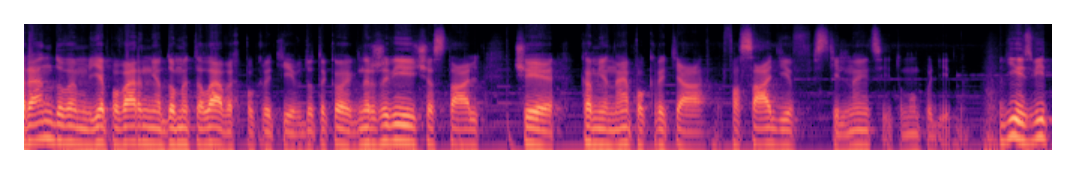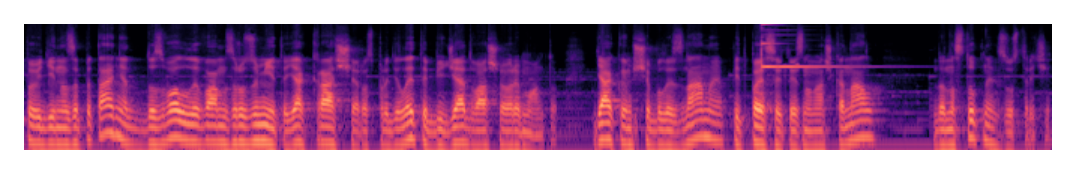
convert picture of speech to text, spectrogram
трендовим є повернення до металевих покриттів, до такого як нержавіюча сталь чи кам'яне покриття фасадів, стільниць і тому подібне. Надіюсь, відповіді на запитання дозволили вам зрозуміти, як краще розподілити бюджет вашого ремонту. Дякуємо, що були з нами. Підписуйтесь на наш канал. До наступних зустрічей!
